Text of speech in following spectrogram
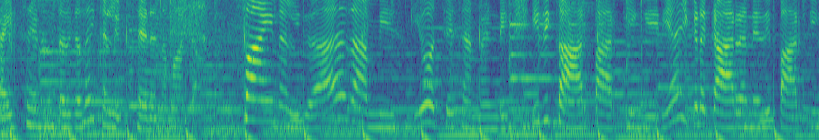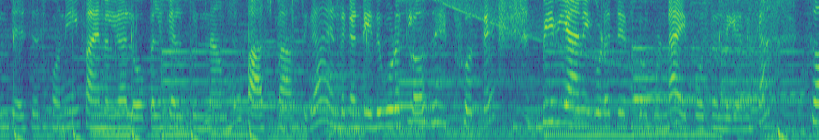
రైట్ సైడ్ ఉంటుంది కదా ఇక్కడ లెఫ్ట్ సైడ్ అన్నమాట. ఫైనల్గా రమీస్కి వచ్చేసామండి. ఇది కార్ పార్కింగ్ ఏరియా. ఇక్కడ కార్ అనేది పార్కింగ్ చేసేసుకొని ఫైనల్గా లోపలికి వెళ్తున్నాము ఫాస్ట్ ఫాస్ట్గా. ఎందుకంటే ఇది కూడా క్లోజ్ అయిపోతే బిర్యానీ కూడా చేసుకోకుండా అయిపోతుంది కనుక సో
